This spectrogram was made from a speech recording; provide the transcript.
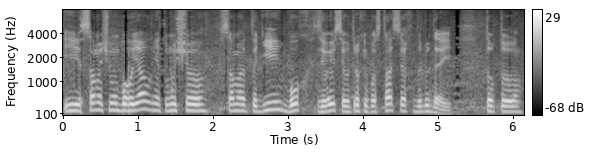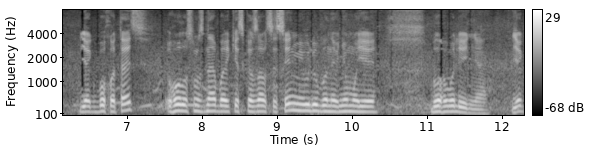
І саме чому богоявлення? Тому що саме тоді Бог з'явився у трьох іпостасях до людей. Тобто, як Бог Отець голосом з неба, який сказав, це син мій улюблений, в ньому є благовоління. Як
